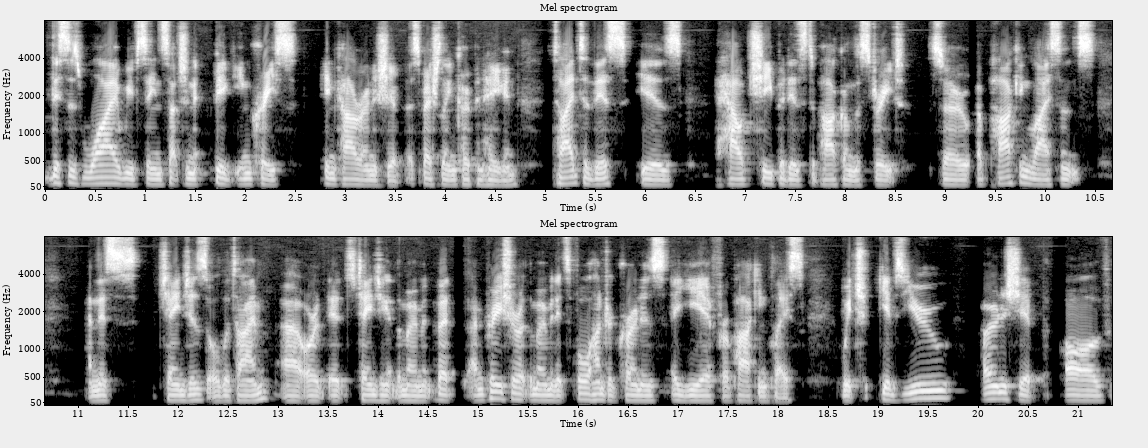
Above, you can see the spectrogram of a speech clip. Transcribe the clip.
this is why we've seen such a big increase in car ownership, especially in Copenhagen. Tied to this is how cheap it is to park on the street. So a parking license, and this changes all the time, uh, or it's changing at the moment, but I'm pretty sure at the moment it's 400 kroners a year for a parking place, which gives you ownership of,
